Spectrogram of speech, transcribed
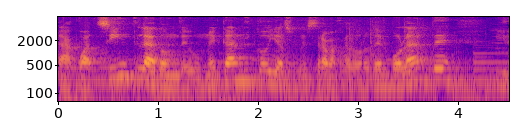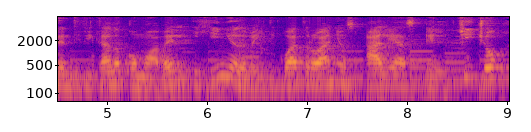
a Coatzintla, donde un mecánico y a su vez trabajador del volante, identificado como Abel Higinio de 24 años, alias El Chicho,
